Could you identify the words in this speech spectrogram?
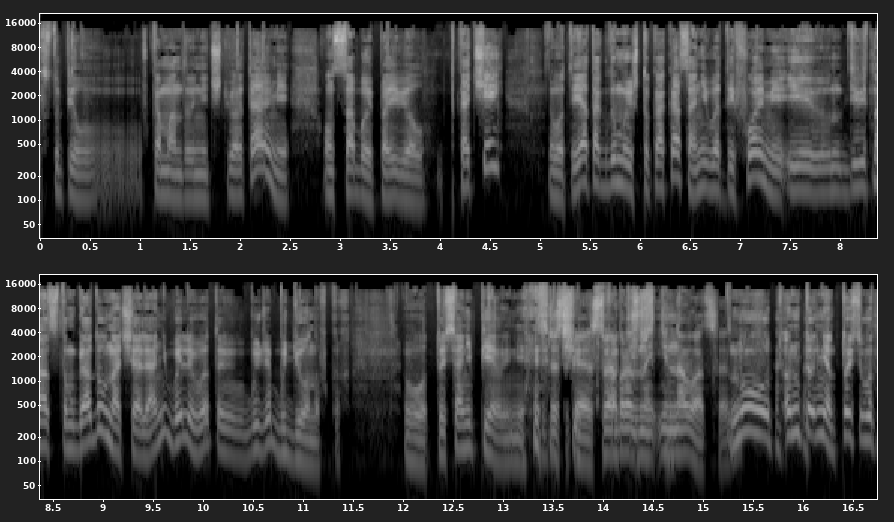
вступил в командование 4-й армии, он с собой привел ткачей, вот, я так думаю, что как раз они в этой форме, и в 19 году в начале они были в этой Буденовках. Вот, то есть они первыми. Это такая своеобразная инновация. Да? Ну, нет, то есть вот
